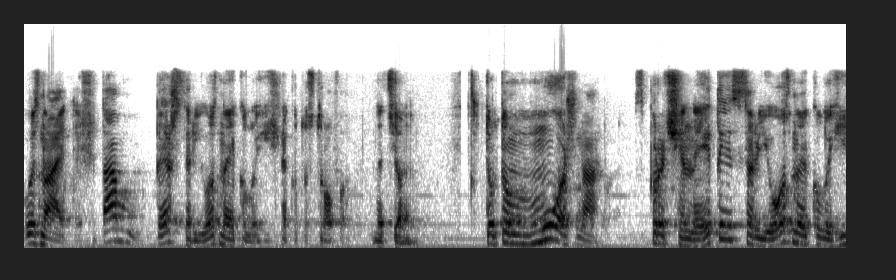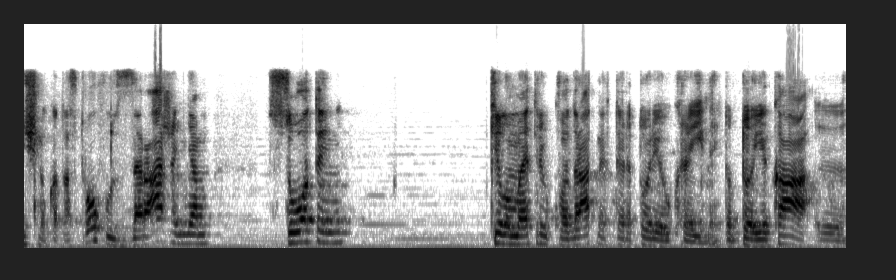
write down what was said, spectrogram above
ви знаєте, що там теж серйозна екологічна катастрофа на цьому. Тобто можна спричинити серйозну екологічну катастрофу з зараженням сотень кілометрів квадратних території України, тобто яка е,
